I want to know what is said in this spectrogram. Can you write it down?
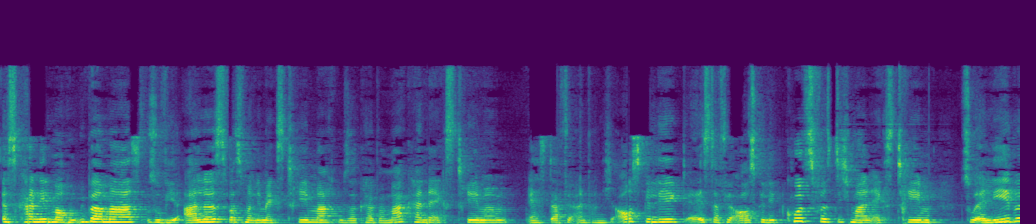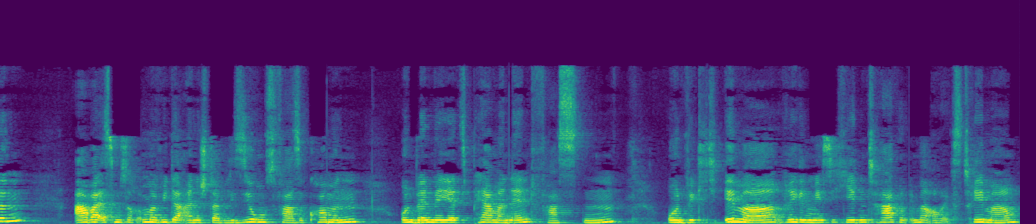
es kann eben auch im Übermaß, so wie alles, was man im Extrem macht. Unser Körper mag keine Extreme. Er ist dafür einfach nicht ausgelegt. Er ist dafür ausgelegt, kurzfristig mal ein Extrem zu erleben. Aber es muss auch immer wieder eine Stabilisierungsphase kommen. Und wenn wir jetzt permanent fasten und wirklich immer regelmäßig jeden Tag und immer auch extremer,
